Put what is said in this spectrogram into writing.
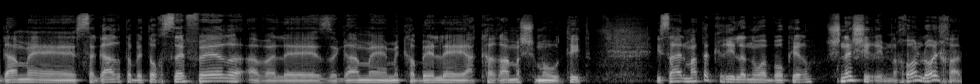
גם uh, סגרת בתוך ספר, אבל uh, זה גם uh, מקבל uh, הכרה משמעותית. ישראל, מה תקריא לנו הבוקר? שני שירים, נכון? לא אחד.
